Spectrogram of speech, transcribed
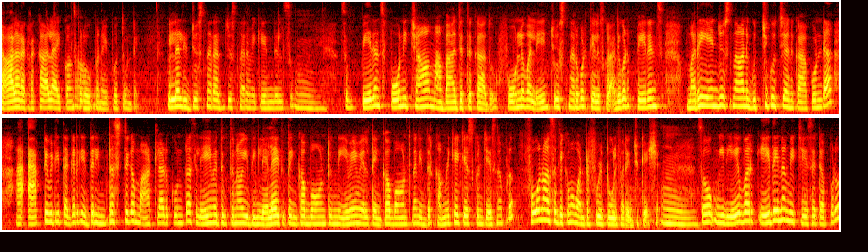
చాలా రకరకాల ఐకాన్స్ కూడా ఓపెన్ అయిపోతుంటాయి. పిల్లలు ఇది చూస్తున్నారు అది చూస్తున్నారు మీకు ఏం తెలుసు. సో పేరెంట్స్ ఫోన్ ఇచ్చామా మా బాధ్యత కాదు. ఫోన్లో వాళ్ళు ఏం చూస్తున్నారో కూడా తెలుసుకోవాలి అది కూడా పేరెంట్స్ మరీ ఏం చూస్తున్నావు అని గుచ్చి గుచ్చి అని కాకుండా ఆ యాక్టివిటీ దగ్గరికి ఇద్దరు ఇంట్రెస్ట్గా మాట్లాడుకుంటూ అసలు ఏం వెతుకుతున్నావు దీనిలో ఎలా ఎత్తుతే ఇంకా బాగుంటుంది ఏమేమి వెళ్తే ఇంకా బాగుంటుంది అని ఇద్దరు కమ్యూనికేట్ చేసుకుని చేసినప్పుడు phone also become wonderful tool for education. So మీరు ఏ వర్క్ ఏదైనా మీరు చేసేటప్పుడు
